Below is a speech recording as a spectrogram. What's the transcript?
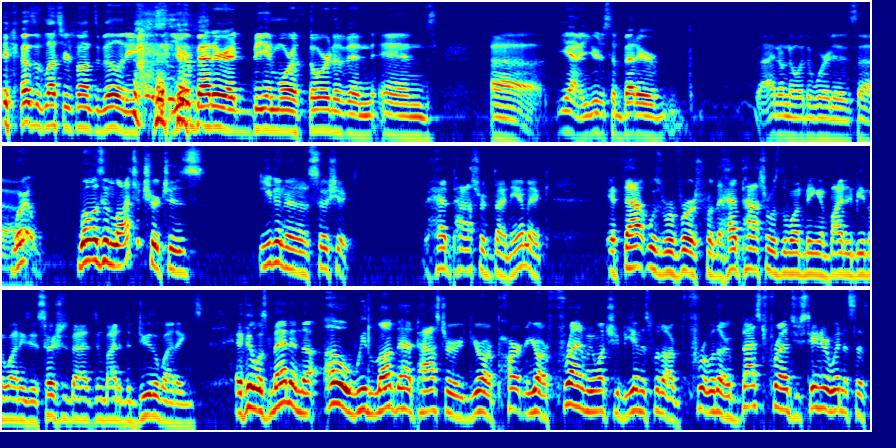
it comes with less responsibility. You're better at being more authoritative and and uh, yeah, you're just a better. I don't know what the word is. Uh, Where, well, as in lots of churches, even an associate head pastor dynamic, if that was reversed, where the head pastor was the one being invited to be in the weddings, the associate pastor was invited to do the weddings. If it was men in the oh, we love the head pastor, you're our partner, you're our friend, we want you to be in this with our with our best friends who stand here witnesses.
